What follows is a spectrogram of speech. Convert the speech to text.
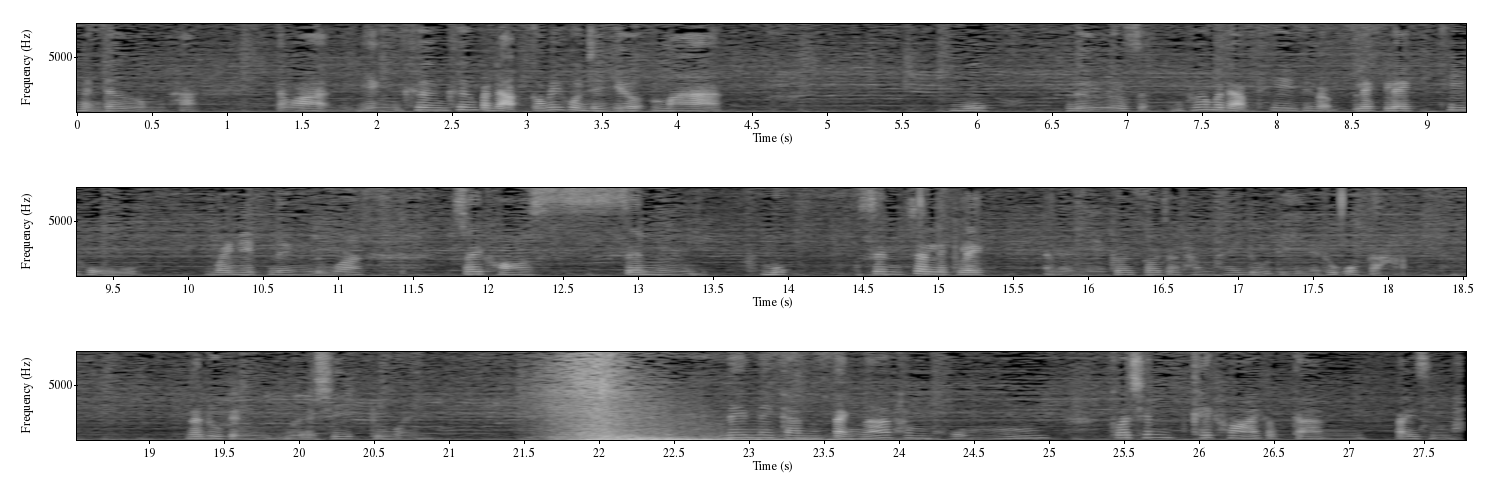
เหมือนเดิมค่ะ แต่ว่าอย่างเครื่องเครื่องประดับก็ไม่ควรจะเยอะมาก มุกหรือเครื่องประดับที่แบบเล็ก ๆ ที่หูไว้นิดนึง หรือว่าสร้อยคอเส้นมุกเส้นเส้นเล็กๆอะไรนี้ก็ก็จะทำให้ดูดีในทุกโอกาส และดูเป็นมืออาชีพด้วย ในในการแต่งหน้าทำผม ก็เช่นคล้าย ๆกับการไปสัมภ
